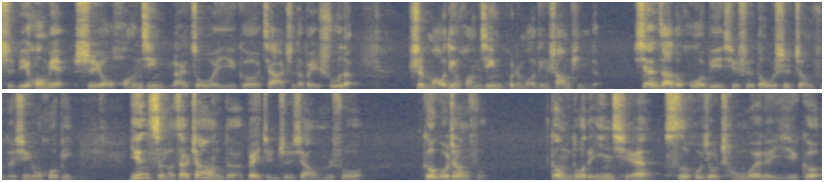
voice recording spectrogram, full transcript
纸币后面是有黄金来作为一个价值的背书的，是锚定黄金或者锚定商品的。现在的货币其实都是政府的信用货币，因此呢，在这样的背景之下，我们说各国政府更多的印钱，似乎就成为了一个。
